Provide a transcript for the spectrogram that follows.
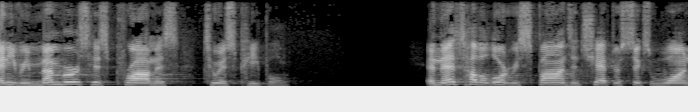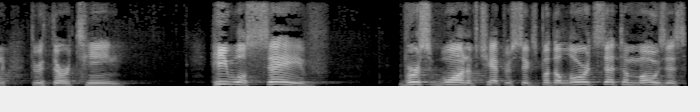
and he remembers his promise to his people. And that's how the Lord responds in chapter 6, 1 through 13. He will save, verse 1 of chapter 6. But the Lord said to Moses,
